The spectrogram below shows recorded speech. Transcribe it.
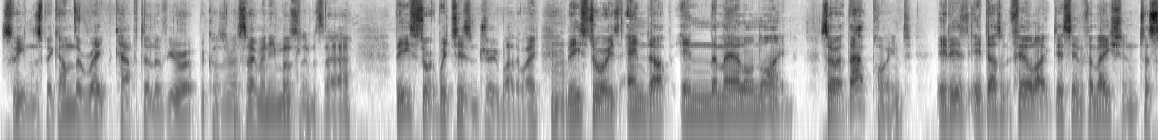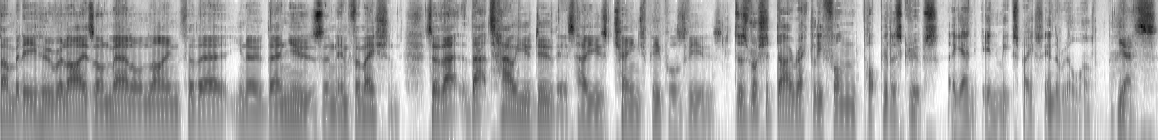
Sweden's become the rape capital of Europe because there are so many Muslims there. These stories, which isn't true, by the way, hmm. these stories end up in the Mail Online. So at that point, it is it doesn't feel like disinformation to somebody who relies on mail online for their you know their news and information so that that's how you do this how you change people's views does russia directly fund populist groups again in meat space in the real world yes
